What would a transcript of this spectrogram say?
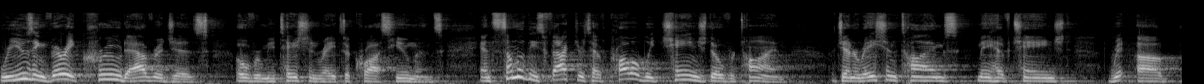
we're using very crude averages over mutation rates across humans. And some of these factors have probably changed over time. Generation times may have changed. Uh,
